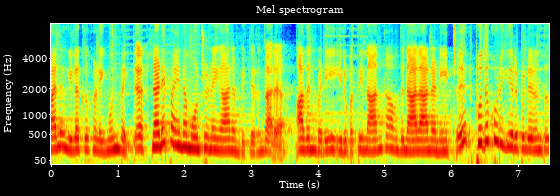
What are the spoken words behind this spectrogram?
பல இலக்குகளை முன்வைத்து நடைப்பயணம் ஒன்றினை ஆரம்பித்திருந்தார். அதன்படி இருபத்தி நான்காவது நாளான நேற்று புதுக்குடியிருப்பிலிருந்து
